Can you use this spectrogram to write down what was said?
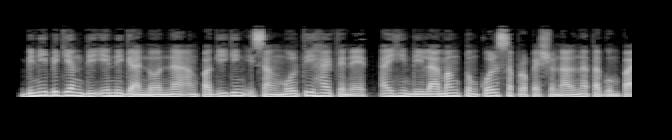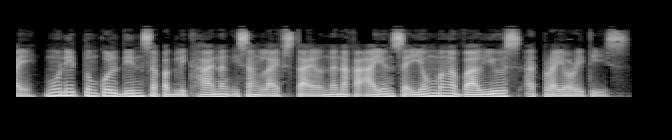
Binibigyang diin ni Ganon na ang pagiging isang multi-hyphenate ay hindi lamang tungkol sa profesional na tagumpay, ngunit tungkol din sa paglikha ng isang lifestyle na nakaayon sa iyong mga values at priorities.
